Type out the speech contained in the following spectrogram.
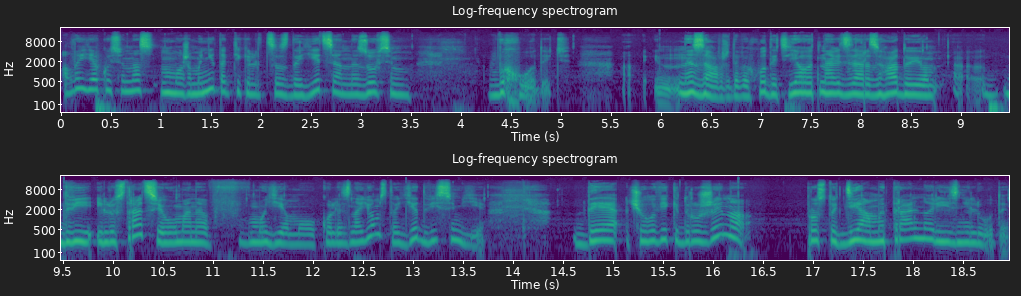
але якось у нас може мені так тільки це здається не зовсім виходить. Не завжди виходить. Я от навіть зараз згадую е, дві ілюстрації. У мене в моєму колі знайомства є дві сім'ї, де чоловік і дружина просто діаметрально різні люди.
